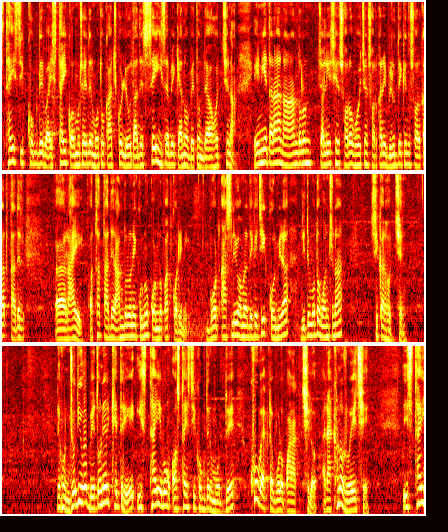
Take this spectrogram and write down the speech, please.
স্থায়ী শিক্ষকদের বা স্থায়ী কর্মচারীদের মতো কাজ করলেও তাদের সেই হিসাবে কেন বেতন দেওয়া হচ্ছে না? এই নিয়ে তারা নানা আন্দোলন চালিয়েছে, সরব হয়েছেন সরকারের বিরুদ্ধে কিন্তু সরকার তাদের রায়ে অর্থাৎ তাদের আন্দোলনে কোনো কর্ণপাত করেনি। ভোট আসলেও আমরা দেখেছি কর্মীরা রীতিমতো বঞ্চনা শিকার হচ্ছেন। দেখুন, যদিও বেতনের ক্ষেত্রে স্থায়ী এবং অস্থায়ী শিক্ষকদের মধ্যে খুব একটা বড় পারাক ছিল আর এখনও রয়েছে। স্থায়ী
